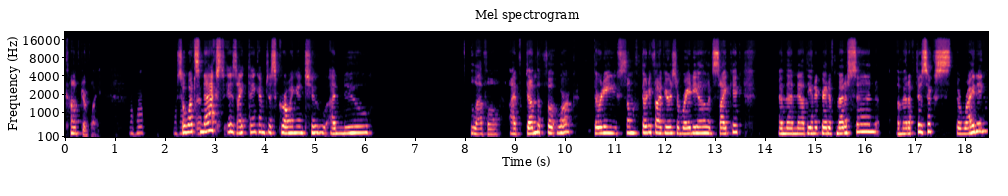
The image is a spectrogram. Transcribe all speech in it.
comfortably. Mhm. So Mhm. what's next is I think I'm just growing into a new level. I've done the footwork, 30 some 35 years of radio and psychic, and then now the integrative medicine, the metaphysics, the writing,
